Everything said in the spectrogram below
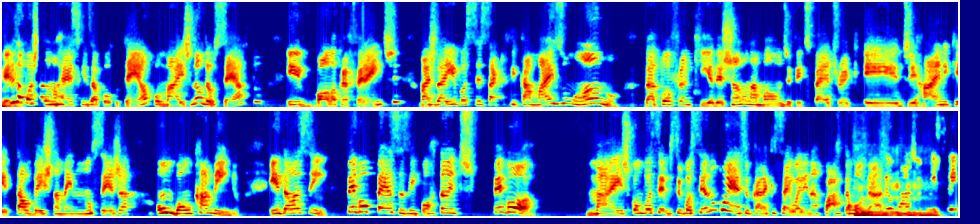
Uhum. Eles apostaram no Haskins há pouco tempo, mas não deu certo, e bola para frente, mas daí você sacrificar mais um ano da tua franquia, deixando na mão de Fitzpatrick e de Heineken, talvez também não seja um bom caminho. Então, assim, pegou peças importantes? Pegou. Mas como você, se você não conhece o cara que saiu ali na quarta rodada, eu acho que eles têm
